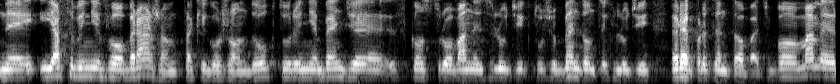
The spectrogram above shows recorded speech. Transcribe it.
Y, ja sobie nie wyobrażam takiego rządu, który nie będzie skonstruowany z ludzi, którzy będą tych ludzi reprezentować, bo mamy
